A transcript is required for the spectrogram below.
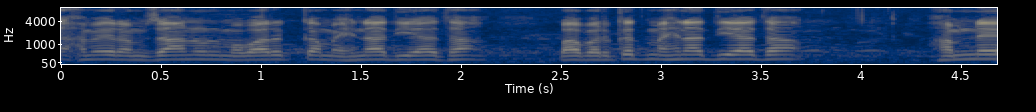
हमें रमज़ानुल मुबारक का महीना दिया था, बाबरकत महीना दिया था। हमने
